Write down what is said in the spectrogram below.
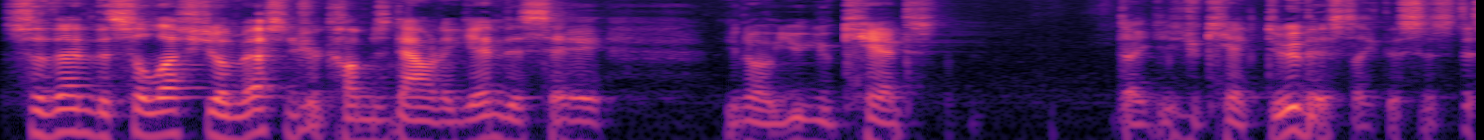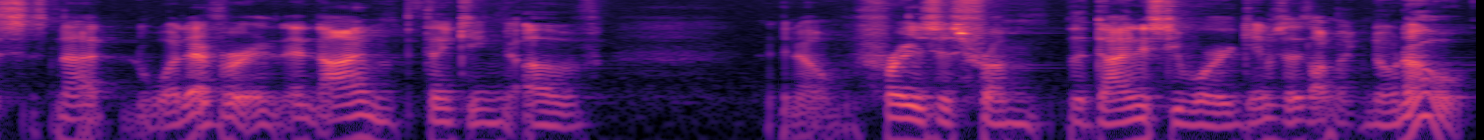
So then the celestial messenger comes down again to say, you know, you, you can't like you can't do this. Like this is this is not whatever. And, and i'm thinking of you know phrases from the dynasty warrior games. I'm like no no.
